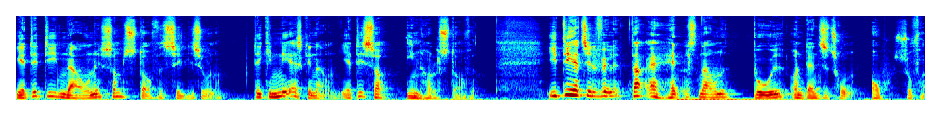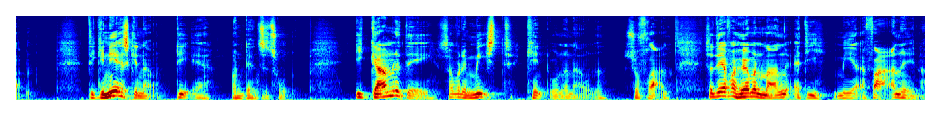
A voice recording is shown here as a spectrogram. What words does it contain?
ja, det er de navne, som stoffet sælges under. Det generiske navn, ja, det er så indholdsstoffet. I det her tilfælde, der er handelsnavnet både ondansetron og sofran. Det generiske navn, det er ondansetron. I gamle dage, så var det mest kendt under navnet sofran. Så derfor hører man mange af de mere erfarne eller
